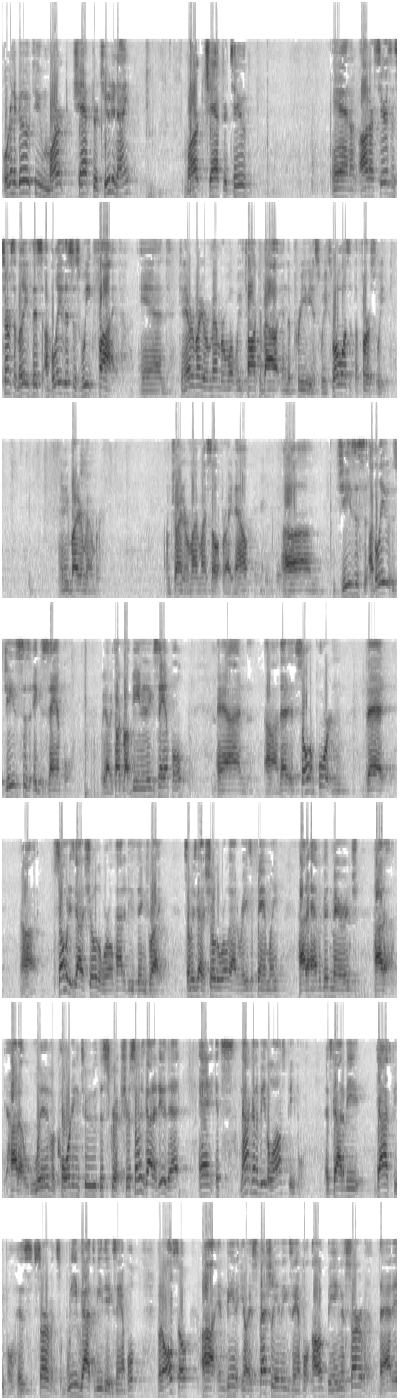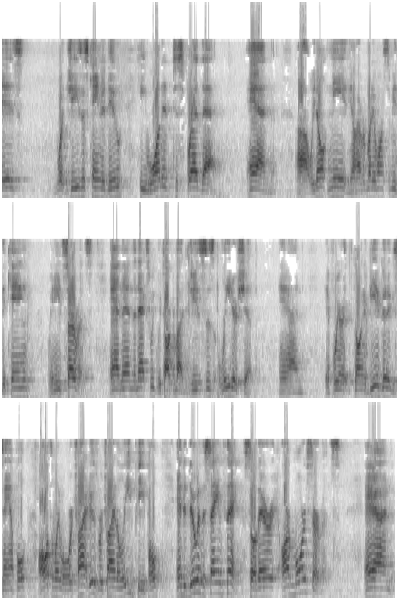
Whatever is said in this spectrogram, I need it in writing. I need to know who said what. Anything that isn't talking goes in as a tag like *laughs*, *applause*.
Speaker 1: We're going to go to Mark chapter 2 tonight. Mark chapter 2. And on our series in service, I believe this, I believe this is week 5. And can everybody remember what we've talked about in the previous weeks? What was it the first week? Anybody remember? I'm trying to remind myself right now. Um, Jesus, I believe it was Jesus' example. We, we talked about being an example and uh, that it's so important that uh, somebody's got to show the world how to do things right. Somebody's got to show the world how to raise a family, how to have a good marriage, how to how to live according to the scriptures. Somebody's got to do that, and it's not going to be the lost people. It's got to be God's people, His servants. We've got to be the example, but also uh, in being, you know, especially in the example of being a servant. That is what Jesus came to do. He wanted to spread that. And uh, we don't need, you know, everybody wants to be the king. We need servants. And then the next week we talked about Jesus' leadership. And if we're going to be a good example, ultimately what we're trying to do is we're trying to lead people into doing the same thing. So there are more servants. And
